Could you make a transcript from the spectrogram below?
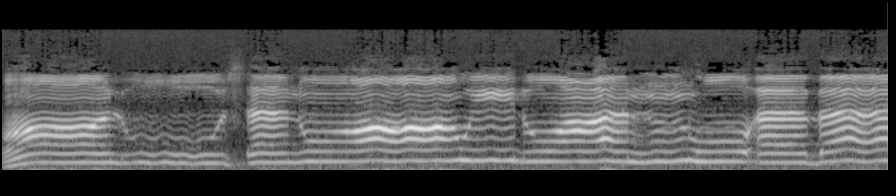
قالوا سنراود عنه أباه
